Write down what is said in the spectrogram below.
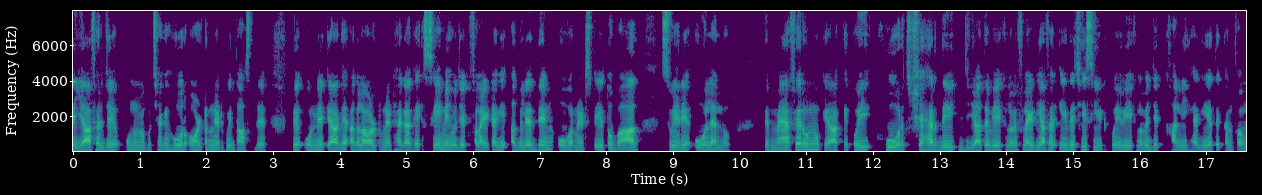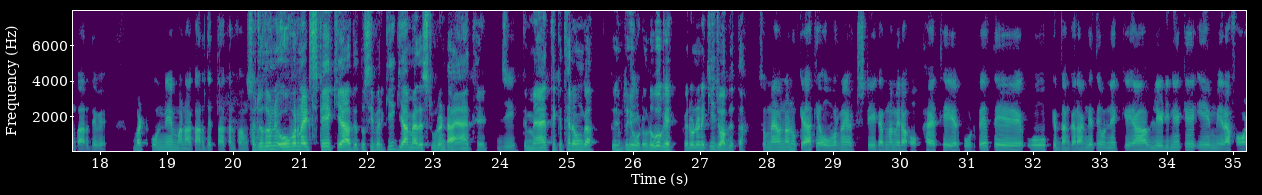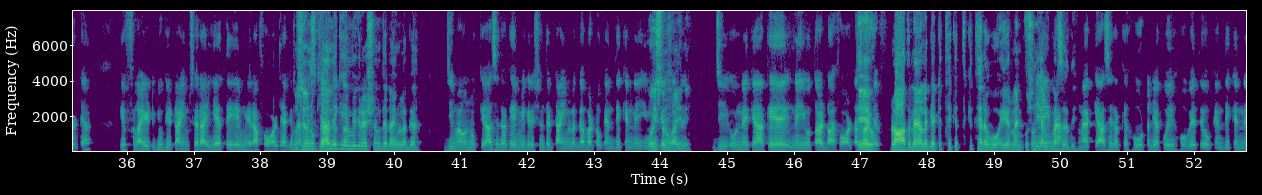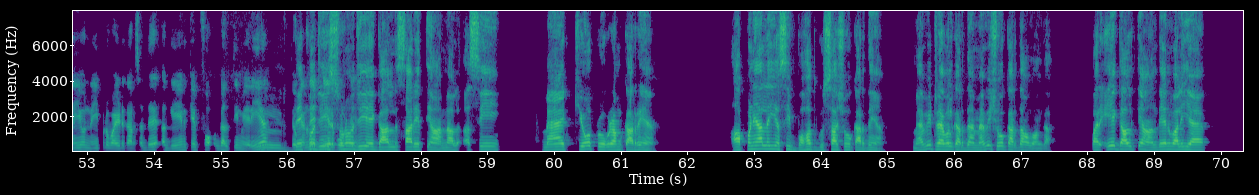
ਤੇ ਜਾਂ ਫਿਰ ਜੇ ਉਹਨੂੰ ਮੈਂ ਪੁੱਛਿਆ ਕਿ ਹੋਰ ਆਲਟਰਨੇਟ ਕੋਈ ਦੱਸ ਦੇ, ਤੇ ਉਹਨੇ ਕਿਹਾ ਕਿ ਅਗਲਾ ਆਲਟਰਨੇਟ ਹੈਗਾ ਕਿ ਸੇਮ ਇਹੋ ਜਿਹੀ ਇੱਕ ਫਲਾਈਟ ਹੈਗੀ, ਅਗਲੇ ਦਿਨ ਓਵਰਨਾਈਟ ਸਟੇ ਤੋਂ ਬਾਅਦ ਸਵੇਰੇ ਉਹ ਲੈ ਲਓ। ਤੇ ਮੈਂ ਫਿਰ ਉਹਨੂੰ ਕਿਹਾ ਕਿ ਕੋਈ ਹੋਰ ਸ਼ਹਿਰ ਦੀ ਜਾਂ ਤੇ ਵੇਖ ਲਵੇ ਫਲਾਈਟ ਜਾਂ ਫਿਰ ਇਹਦੇ 'ਚ ਹੀ ਸੀਟ ਕੋਈ ਵੇਖ ਲਵੇ, ਜੇ ਖਾਲੀ ਹੈਗੀ ਹੈ ਤੇ ਕਨਫਰਮ ਕਰ ਦੇਵੇ। ਬਟ ਉਹਨੇ ਮਨਾ ਕਰ ਦਿੱਤਾ ਕਨਫਰਮ ਸੋ ਜਦੋਂ ਉਹਨੇ ਓਵਰਨਾਈਟ ਸਟੇ ਕੀਤਾ ਤੇ ਤੁਸੀਂ ਫਿਰ ਕੀ ਕੀਤਾ ਮੈਂ ਤਾਂ ਸਟੂਡੈਂਟ ਆਇਆ ਇੱਥੇ ਜੀ। ਤੇ ਮੈਂ ਇੱਥੇ ਕਿੱਥੇ ਰਹੂੰਗਾ? ਤੁਸੀਂ ਤੁਸੀਂ। ਹੋਟਲ ਦੇਵੋਗੇ? ਫਿਰ ਉਹਨਾਂ ਨੇ ਕੀ। ਜਵਾਬ ਦਿੱਤਾ? ਸੋ ਮੈਂ ਉਹਨਾਂ ਨੂੰ ਕਿਹਾ ਕਿ ਓਵਰਨਾਈਟ ਸਟੇ ਕਰਨਾ ਮੇਰਾ ਔਖਾ ਹੈ ਇੱਥੇ 에ਅਰਪੋਰਟ ਤੇ ਤੇ ਉਹ ਕਿੱਦਾਂ ਕਰਾਂਗੇ? ਤੇ ਉਹਨੇ ਕਿਹਾ ਲੇਡੀ ਨੇ ਕਿ ਇਹ ਮੇਰਾ ਫਾਲਟ ਆ ਕਿ ਫਲਾਈਟ ਕਿਉਂਕਿ ਟਾਈਮ ਸਿਰ ਆਈ ਹੈ ਤੇ ਇਹ ਮੇਰਾ ਫਾਲਟ ਹੈ ਕਿ ਮੈਂ ਤੁਸੀਂ ਉਹਨੂੰ ਕਿਹਾ ਨਹੀਂ ਕਿ। ਇਮੀਗ੍ਰੇਸ਼ਨ ਤੇ ਟਾਈਮ ਲੱਗਾ? ਜੀ ਮੈਂ ਉਹਨੂੰ ਕਿਹਾ ਸੀਗਾ ਕਿ ਇਮੀਗ੍ਰੇਸ਼ਨ ਤੇ ਟਾਈਮ ਲੱਗਾ ਬਟ ਉਹ ਕਹਿੰਦੀ ਕਿ ਨਹੀਂ ਕੋਈ ਸੁਣਵਾਈ ਨਹੀਂ। ਜੀ ਉਹਨੇ ਕਿਹਾ ਕਿ ਨਹੀਂ ਉਹ ਤੁਹਾਡਾ ਫਾਲਟ ਹੈ ਤੇ ਸਾਡੇ ਰਾਤ ਲੈਣ ਲੱਗਿਆ ਕਿੱਥੇ ਕਿੱਥੇ ਕਿੱਥੇ ਰਹੋ 에ਅਰਲਾਈਨ ਕੁਝ ਨਹੀਂ ਹੈਲਪ ਕਰ ਸਕਦੀ। ਮੈਂ ਕਿਹਾ ਸੀਗਾ ਕਿ ਹੋਟਲ ਜਾਂ ਕੋਈ ਹੋਵੇ ਤੇ ਉਹ ਕਹਿੰਦੀ ਕਿ ਨਹੀਂ ਉਹ ਨਹੀਂ ਪ੍ਰੋਵਾਈਡ ਕਰ ਸਕਦੇ। ਅਗੇਨ ਕਿ ਫੋ- ਗਲਤੀ ਮੇਰੀ ਹੈ ਦੇਖੋ ਜੀ ਸੁਣੋ। ਜੀ ਇਹ ਗੱਲ ਸਾਰੇ ਧਿਆਨ ਨਾਲ। ਅਸੀਂ ਮੈਂ ਕਿਉਂ ਪ੍ਰੋਗਰਾਮ ਕਰ ਰਹੇ? ਹਾਂ ਆਪਣਿਆਂ ਲਈ ਅਸੀਂ ਬਹੁਤ ਗੁੱਸਾ ਸ਼ੋਅ ਕਰਦੇ ਹਾਂ। ਮੈਂ ਵੀ ਟਰੈਵਲ ਕਰਦਾ ਮੈਂ ਵੀ ਸ਼ੋਅ ਕਰਦਾ ਹੋਵਾਂਗਾ। ਪਰ ਇਹ ਗੱਲ ਧਿਆਨ ਦੇਣ ਵਾਲੀ ਹੈ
